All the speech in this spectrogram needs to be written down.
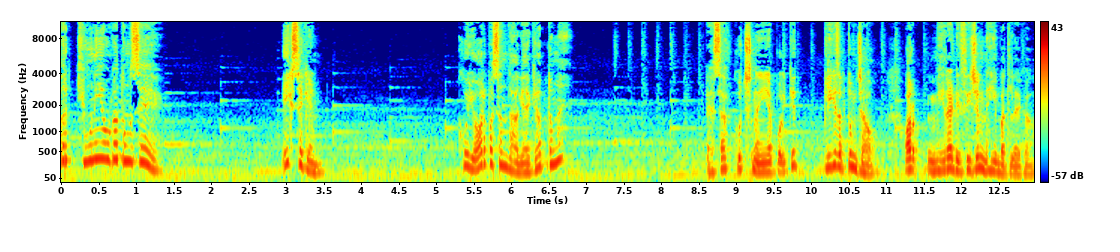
पर क्यों नहीं होगा तुमसे? एक सेकेंड। कोई और पसंद आ गया क्या अब तुम्हें? ऐसा कुछ नहीं है पुलकित। प्लीज़ अब तुम जाओ और मेरा डिसीज़न नहीं बदलेगा।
